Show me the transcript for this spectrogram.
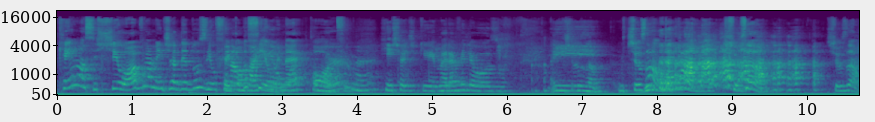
quem não assistiu, obviamente já deduziu o final do filme, né? ator, Óbvio. né? Richard Gere, maravilhoso. E... Tiozão. O tiozão, total, né? Tiozão. Tiozão.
